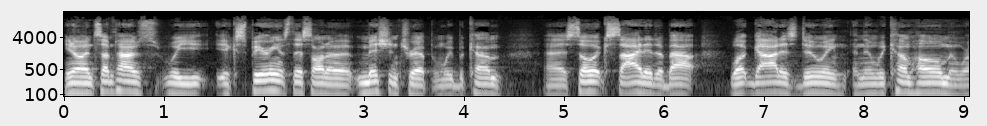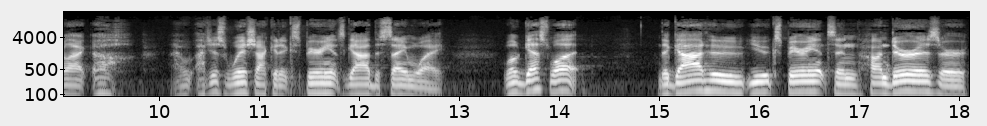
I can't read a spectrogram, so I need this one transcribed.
You know, and sometimes we experience this on a mission trip and we become uh, so excited about what God is doing, and then we come home and we're like, oh, I, I just wish I could experience God the same way. Well, guess what? The God who you experience in Honduras or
